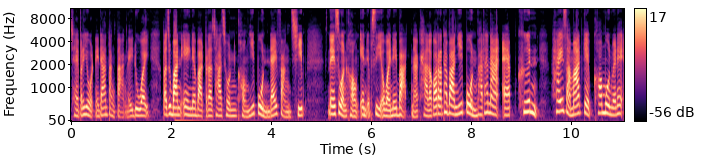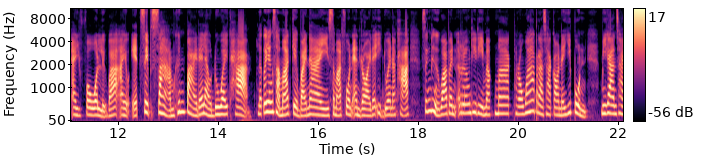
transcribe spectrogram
ใช้ประโยชน์ในด้านต่าง ๆ ได้ด้วย ปัจจุบันเองเนี่ยบัตรประชาชนของญี่ปุ่นได้ฝังชิป ในส่วนของ NFC เอาไว้ในบัตรนะคะ แล้วก็รัฐบาลญี่ปุ่นพัฒนาแอปขึ้น ให้สามารถเก็บข้อมูลไว้ใน iPhone หรือว่า iOS 13 ขึ้นไปได้แล้วด้วยค่ะ แล้วก็ยังสามารถเก็บไว้ในสมาร์ทโฟน Android ได้อีกด้วยนะคะ ซึ่งถือว่าเป็นเรื่องที่ดีมาก ๆ เพราะว่าประชากรในญี่ปุ่น มีการใช้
